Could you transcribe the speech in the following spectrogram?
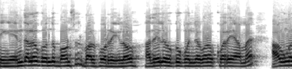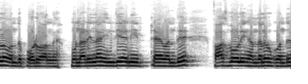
நீங்கள் எந்த அளவுக்கு வந்து பவுன்சர் பால் போடுறீங்களோ அதே அளவுக்கு கொஞ்சம் கூட குறையாம அவங்களும் வந்து போடுவாங்க. முன்னாடிலாம் இந்திய அணிகிட்ட வந்து ஃபாஸ்ட் பவுலிங் அந்த அளவுக்கு வந்து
